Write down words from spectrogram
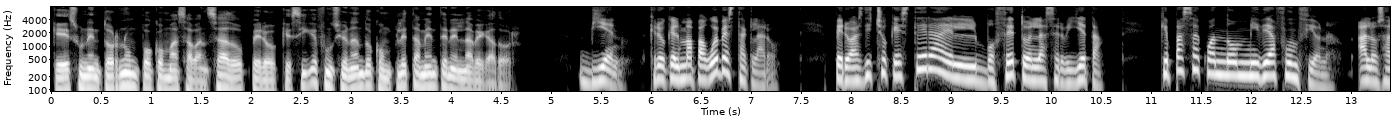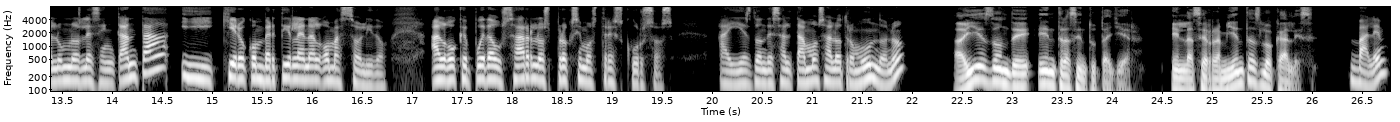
Que es un entorno un poco más avanzado, pero que sigue funcionando completamente en el navegador. Bien, Creo que el mapa web está claro. Pero has dicho que este era el boceto en la servilleta. ¿Qué pasa cuando mi idea funciona? A los alumnos les encanta y quiero convertirla en algo más sólido, algo que pueda usar los próximos tres cursos. Ahí es donde saltamos al otro mundo, ¿no? Ahí es donde entras en tu taller, en las herramientas locales. Vale.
